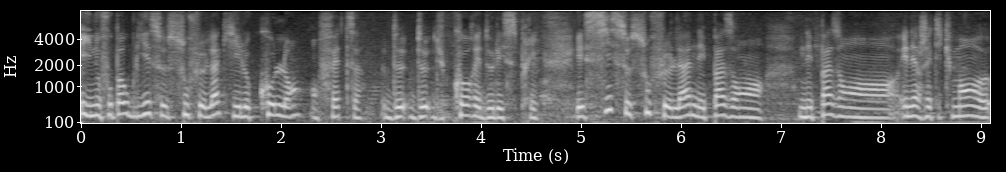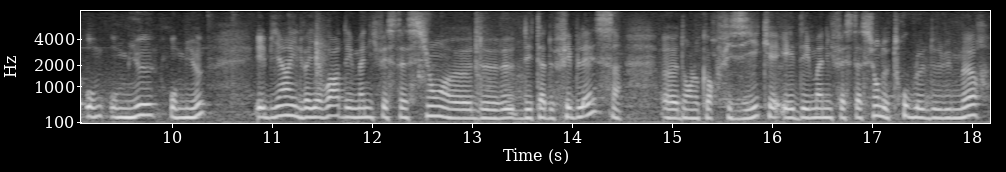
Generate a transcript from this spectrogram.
Il ne faut pas oublier ce souffle-là qui est le collant en fait du corps et de l'esprit. Et si ce souffle-là n'est pas en, pas en énergétiquement euh, au, mieux, au mieux, eh bien, il va y avoir des manifestations d'état de, faiblesse dans le corps physique et des manifestations de troubles de l'humeur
